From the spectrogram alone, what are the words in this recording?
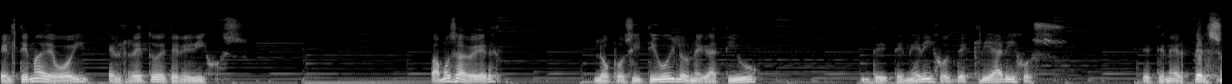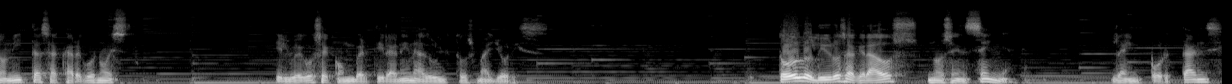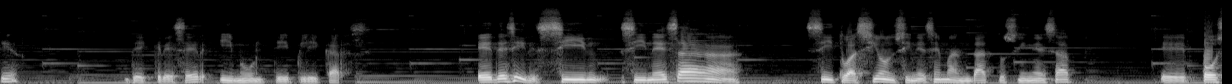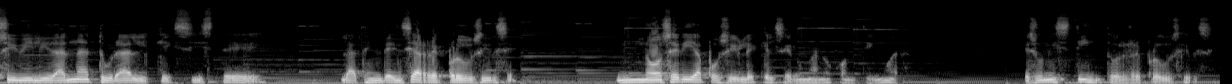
el tema de hoy, el reto de tener hijos. Vamos a ver lo positivo y lo negativo de tener hijos, de criar hijos, de tener personitas a cargo nuestro, y luego se convertirán en adultos mayores. Todos los libros sagrados nos enseñan la importancia de crecer y multiplicarse. Es decir, sin, sin esa situación, sin ese mandato, sin esa eh, posibilidad natural que existe la tendencia a reproducirse, no sería posible que el ser humano continuara. Es un instinto el reproducirse.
